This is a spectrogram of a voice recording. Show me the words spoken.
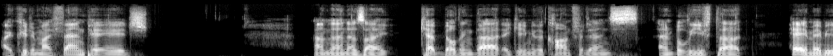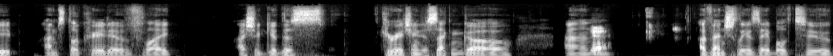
I created my fan page. And then as I kept building that, it gave me the confidence and belief that, hey, maybe I'm still creative. Like I should give this career change a second go. And yeah. eventually is able to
